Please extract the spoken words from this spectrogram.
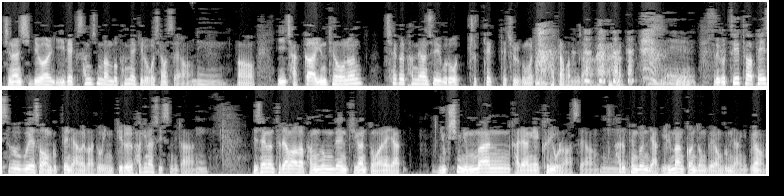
지난 12월 230만 부 판매 기록을 세웠어요. 네. 어, 이 작가 윤태호는 책을 판매한 수익으로 주택 대출금을 다 갚았다고 합니다. 네. 예. 그리고 트위터와 페이스북에서 언급된 양을 봐도 인기를 확인할 수 있습니다. 네. 미생은 드라마가 방송된 기간 동안에 약 66만 가량의 글이 올라왔어요. 네. 하루 평균 약 1만 건 정도의 언급량이고요.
